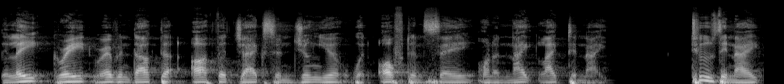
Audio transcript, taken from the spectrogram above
The late, great Reverend Dr. Arthur Jackson Jr. would often say on a night like tonight, Tuesday night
